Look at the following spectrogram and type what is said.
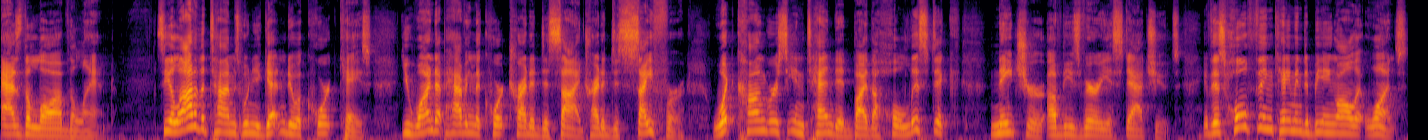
as the law of the land. See, a lot of the times when you get into a court case, you wind up having the court try to decide, try to decipher what Congress intended by the holistic nature of these various statutes. If this whole thing came into being all at once,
